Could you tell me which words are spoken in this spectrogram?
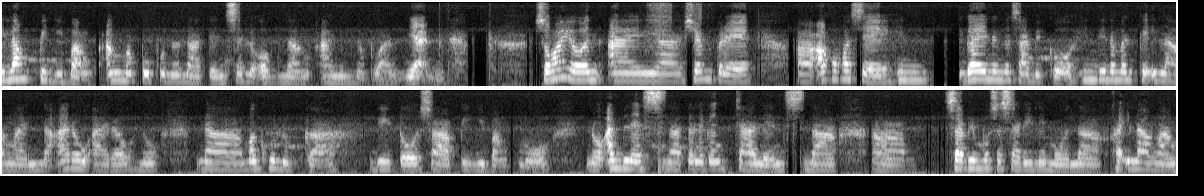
ilang piggy bank ang mapupuno natin sa loob ng anim na buwan. Yan. So, ngayon ay, uh, syempre, uh, ako kasi, hin, gaya ng nasabi ko, hindi naman kailangan na araw-araw, no, na maghulog ka dito sa piggy bank mo, no, unless na talagang challenge na uh, sabi mo sa sarili mo na kailangang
